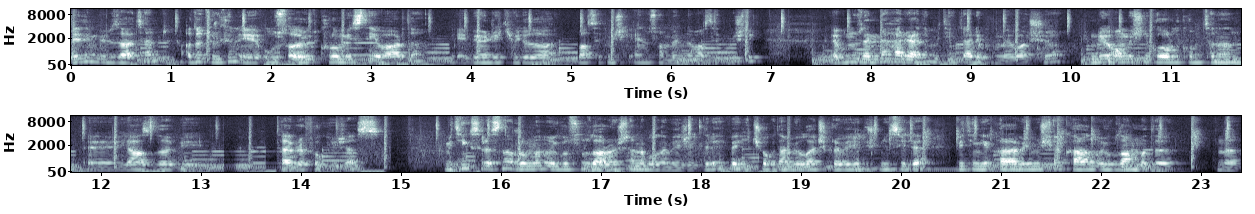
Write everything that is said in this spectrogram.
dediğim gibi zaten Atatürk'ün e, ulusal örgüt kurulma isteği vardı. E, bir önceki videoda bahsetmiştik, en son bölümde bahsetmiştik. E, bunun üzerine her yerde mitingler yapılmaya başlıyor. Şimdi 15. Kolordu Komutanı'nın e, yazdığı bir telgraf okuyacağız. Miting sırasında Rumların uygunsuz davranışlarına bulunabilecekleri ve hiç yoktan bir olay çıkarabileceği düşüncesiyle mitinge karar verilmişken kararın uygulanmadığını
